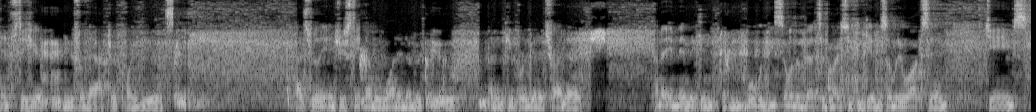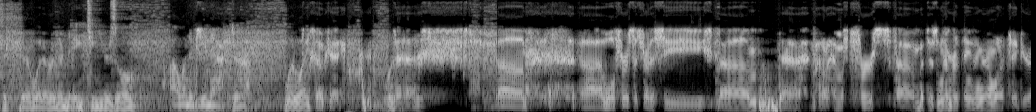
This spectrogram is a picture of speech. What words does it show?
and to hear Mm-hmm. you from the actor point of view, it's that's really interesting. Number one and number two, I think people are going to try to kind of mimic and, and what would be some of the best advice you could give somebody walks in james they're whatever they're 18 years old i want to be an actor what do i It's okay. what, Um, uh, well, first I try to see. Um, eh, I don't have a first, um, but there's a number of things I'm going to want to figure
